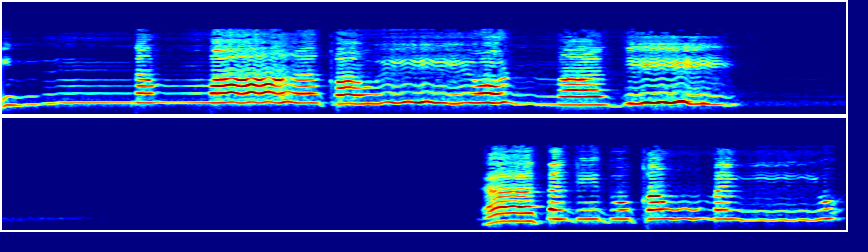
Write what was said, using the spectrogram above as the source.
إن الله قوي عزيز. لا تجد قوما يؤمنون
